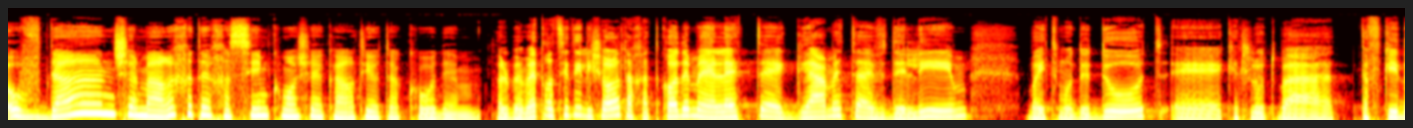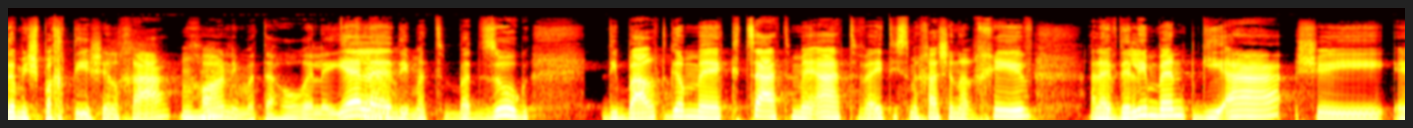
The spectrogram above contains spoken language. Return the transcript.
אובדן של מערכת היחסים כמו שהכרתי אותה קודם. אבל באמת רציתי לשאול אותך, את קודם העלית גם את ההבדלים. בהתמודדות אה, כתלות בתפקיד המשפחתי שלך, mm-hmm. נכון? אם אתה הורה לילד, כן. אם את בת זוג. דיברת גם אה, קצת, מעט, והייתי שמחה שנרחיב, על ההבדלים בין פגיעה שהיא אה,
